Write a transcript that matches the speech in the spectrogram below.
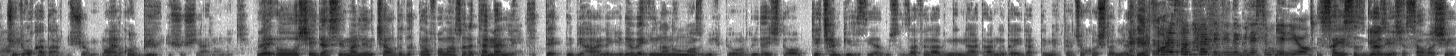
ha. Çünkü o kadar düşüyor. Melkor büyük düşüş yani onunki. Ve o şeyde Silmarillion'u çaldırdıktan falan sonra temelli, hiddetli bir hale geliyor ve inanılmaz büyük bir orduyla işte o geçen birisi yazmış. Zafer abi Ninnaat Arnadaidat demekten çok hoşlanıyor diye. Sonra sen her dediğinde gülesim geliyor. sayısız gözyaşı savaşı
